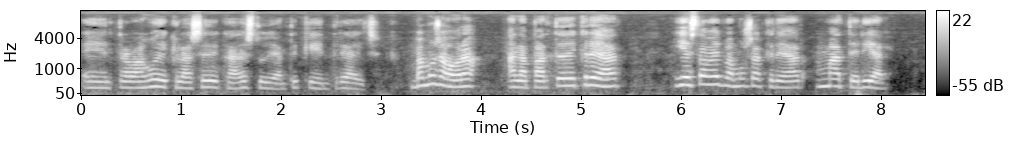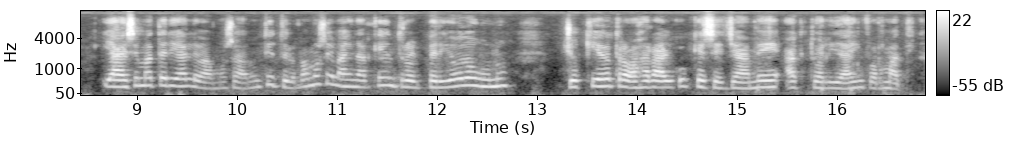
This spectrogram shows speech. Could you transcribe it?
el trabajo de clase de cada estudiante que entre a ella. Vamos ahora a la parte de crear y esta vez vamos a crear material y a ese material le vamos a dar un título. Vamos a imaginar que dentro del periodo 1 yo quiero trabajar algo que se llame actualidad informática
